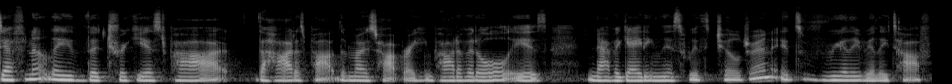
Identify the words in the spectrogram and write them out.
definitely the trickiest part, the hardest part, the most heartbreaking part of it all is navigating this with children. It's really, really tough.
